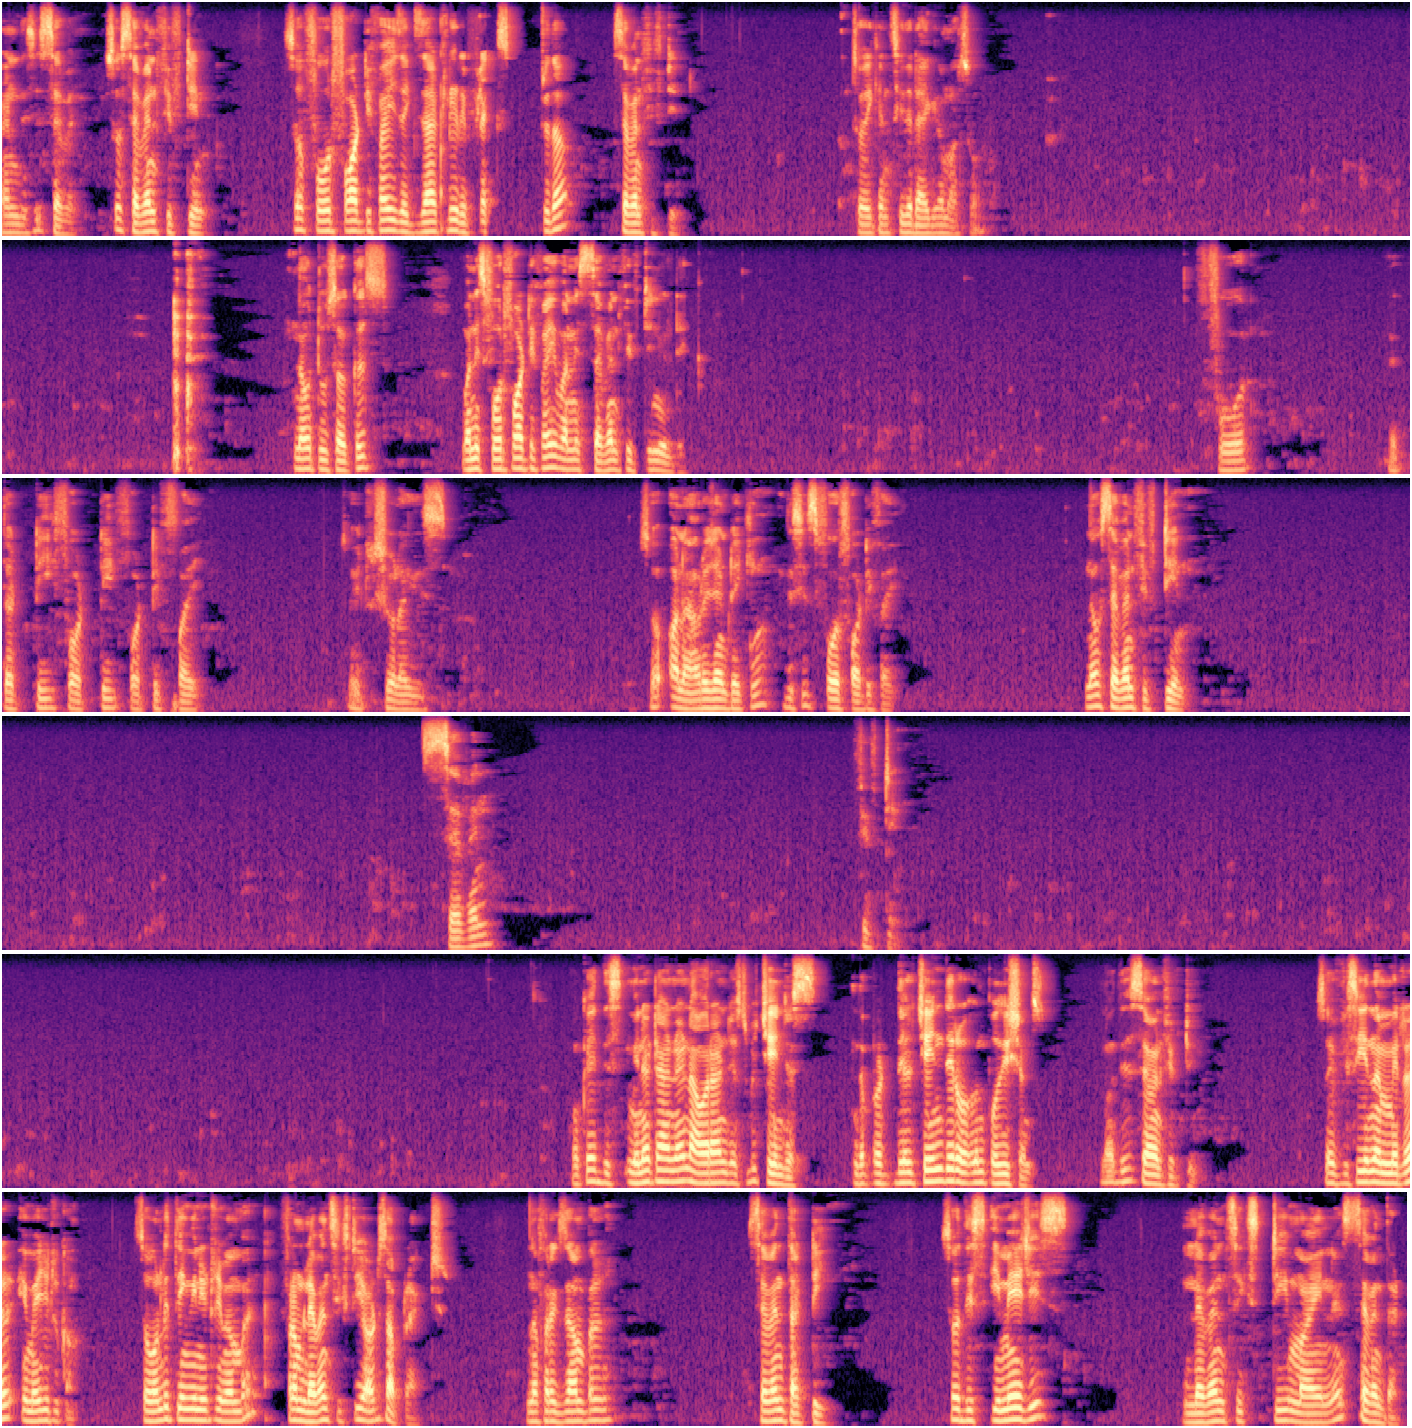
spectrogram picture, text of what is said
and this is 7 so 715 so 445 is exactly reflects to the 715 so you can see the diagram also. Now two circles. One is 445 one is 715 will take. 4 30 40 45 so it will show like this. So on average I'm taking this is 445 now 715 7 15 okay this minute hand and hour hand just to be changes. The, they'll change their own positions. Now this is 750 so if you see in the mirror image it will come. So only thing we need to remember from 1160 or subtract. Now for example 730 so this image is 1160 minus 730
